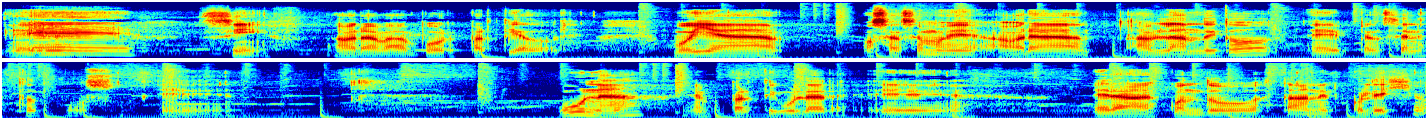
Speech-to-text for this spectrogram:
Eh, Eh, Sí, ahora va por partida doble. Voy a, o sea, se me, ahora hablando y todo, eh, pensé en estas dos. Eh, una en particular era cuando estaba en el colegio,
